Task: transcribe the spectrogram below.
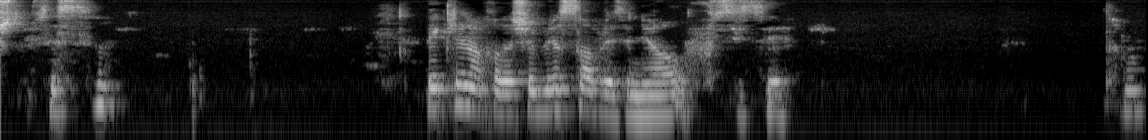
Açtım sesini. Bekleyin arkadaşlar biraz sabredin ya. Of sizi. Tamam.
